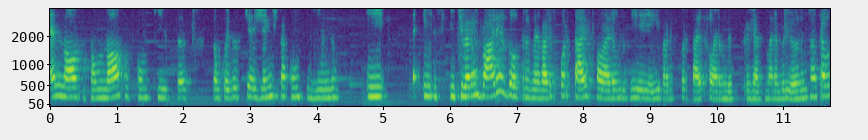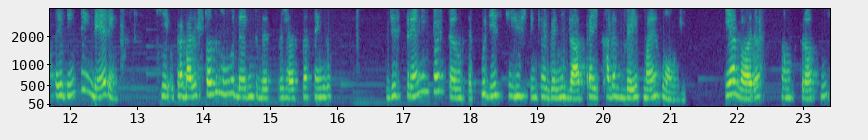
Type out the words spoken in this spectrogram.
É nosso, são nossas conquistas, são coisas que a gente está conseguindo. E, e, e, tiveram várias outras, né? Vários portais falaram do VAA, vários portais falaram desse projeto maravilhoso. Então, é para vocês entenderem que o trabalho de todo mundo dentro desse projeto está sendo de extrema importância. Por isso que a gente tem que organizar para ir cada vez mais longe. E agora, são os próximos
